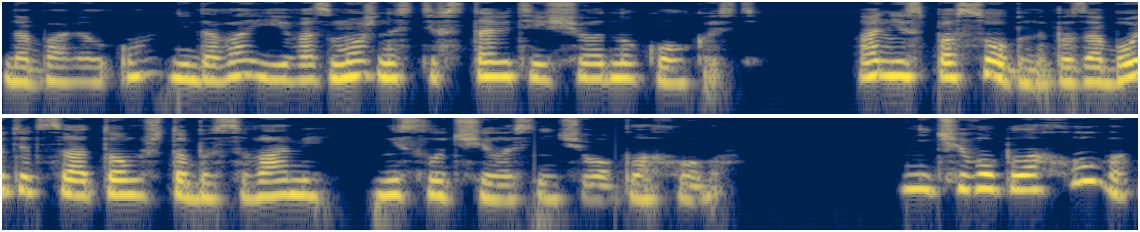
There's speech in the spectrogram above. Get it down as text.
добавил он, не давая ей возможности вставить еще одну колкость. Они способны позаботиться о том, чтобы с вами не случилось ничего плохого. Ничего плохого?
